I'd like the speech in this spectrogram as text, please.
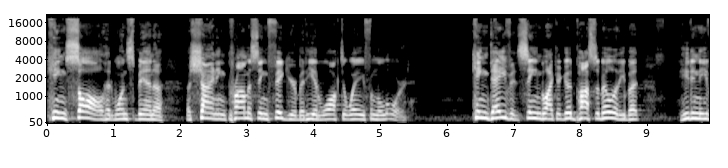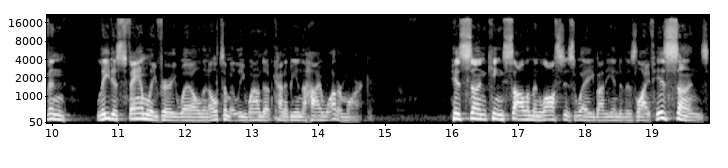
King Saul had once been a, a shining, promising figure, but he had walked away from the Lord. King David seemed like a good possibility, but he didn't even lead his family very well and ultimately wound up kind of being the high water mark. His son, King Solomon, lost his way by the end of his life. His sons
